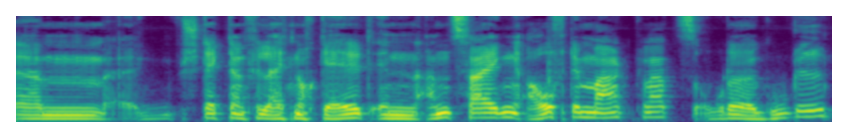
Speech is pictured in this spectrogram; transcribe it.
ähm, steckt dann vielleicht noch Geld in Anzeigen auf dem Marktplatz oder Google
